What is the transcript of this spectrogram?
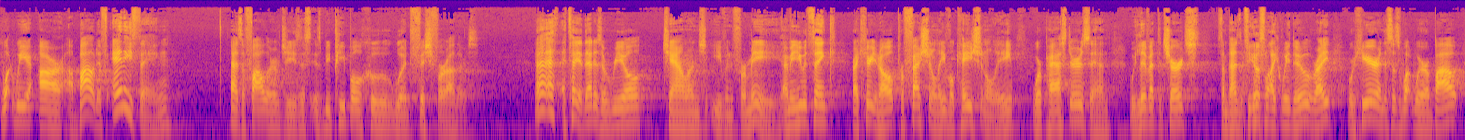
what we are about, if anything, as a follower of Jesus, is be people who would fish for others. I, I tell you, that is a real challenge even for me. I mean, you would think, right here, you know, professionally, vocationally, we're pastors and we live at the church. Sometimes it feels like we do, right? We're here and this is what we're about.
